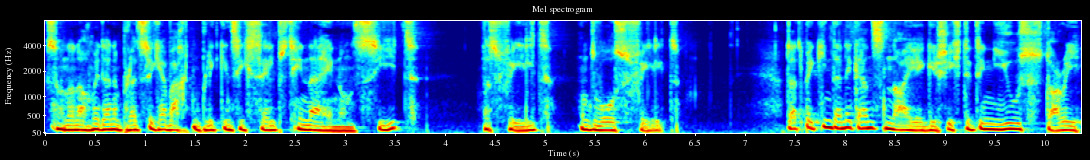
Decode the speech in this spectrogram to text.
sondern auch mit einem plötzlich erwachten Blick in sich selbst hinein und sieht, was fehlt und wo es fehlt. Dort beginnt eine ganz neue Geschichte, die News Story,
